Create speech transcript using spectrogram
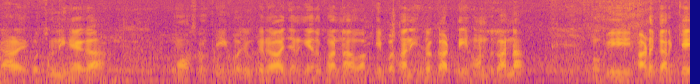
ਨਾਲੇ ਕੁਝ ਨਹੀਂ ਹੈਗਾ। ਮੌਸਮ ਠੀਕ ਹੋ ਜੂ, ਫਿਰ ਆ ਜਾਣਗੀਆਂ ਦੁਕਾਨਾਂ। ਬਾਕੀ ਪਤਾ ਨਹੀਂ ਇਸ ਘੱਟ ਹੀ ਹੁਣ ਦੁਕਾਨਾਂ, ਕਿਉਂਕਿ ਹੜ੍ਹ ਕਰਕੇ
